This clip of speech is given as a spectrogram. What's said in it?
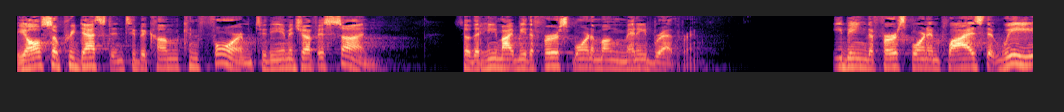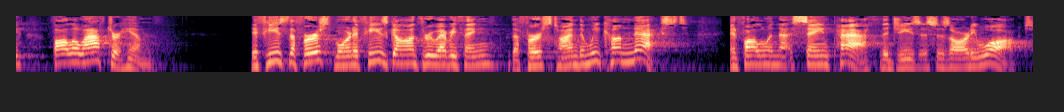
he also predestined to become conformed to the image of his son, so that he might be the firstborn among many brethren. He being the firstborn implies that we follow after him. If he's the firstborn, if he's gone through everything the first time, then we come next and follow in that same path that Jesus has already walked.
